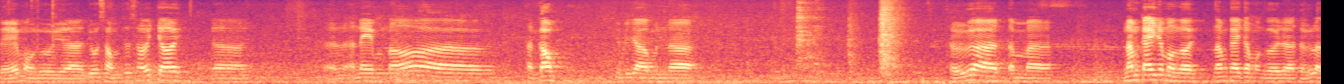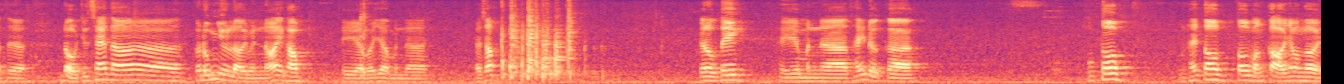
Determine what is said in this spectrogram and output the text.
để mọi người vô sòng sới sới chơi. Ờ, anh em nó thành công. Thì bây giờ mình ờ, thử ờ, tầm ờ, 5 cây cho mọi người. 5 cây cho mọi người thử là độ chính xác nó có đúng như lời mình nói hay không. Thì bây giờ mình ờ, đã sóc. Cái đầu tiên thì mình thấy được con tôm. Mình thấy tôm tôm vẫn còn nha mọi người.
